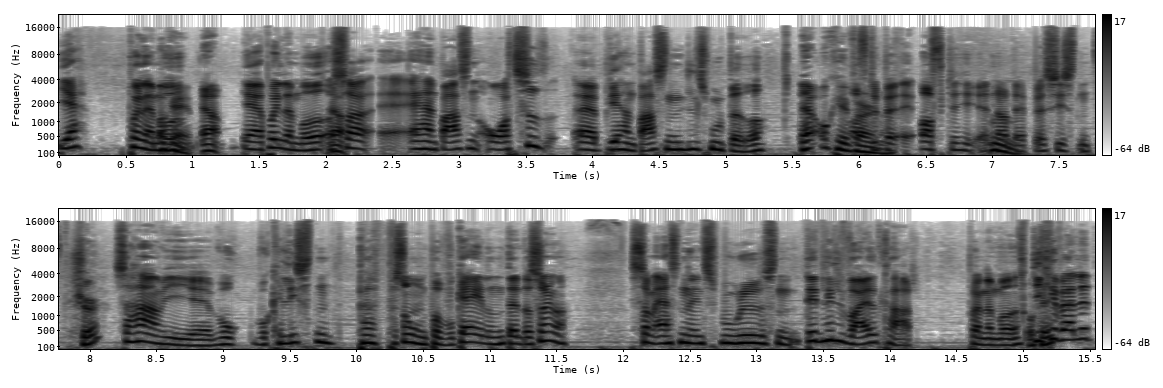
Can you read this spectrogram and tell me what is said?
Ja, på en eller anden Okay, måde. ja. Ja, på en eller anden måde. Ja. Og så er han bare sådan, over tid uh, bliver han bare sådan en lille smule bedre. Ja, okay, Ofte, ba- ofte øh, når Mm. det er bassisten. Sure. Så har vi uh, vo- vokalisten, pe- personen på vokalen, den der synger, som er sådan en smule, sådan, det er et lille wildcard på en eller anden måde. Okay. De kan være lidt,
